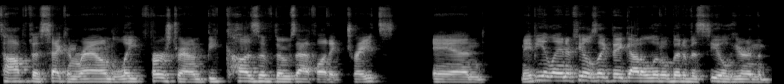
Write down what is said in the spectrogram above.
top of the second round, late first round because of those athletic traits. And maybe Atlanta feels like they got a little bit of a seal here in the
